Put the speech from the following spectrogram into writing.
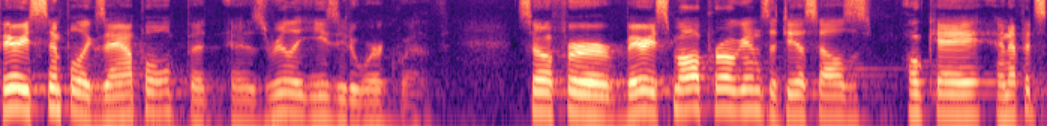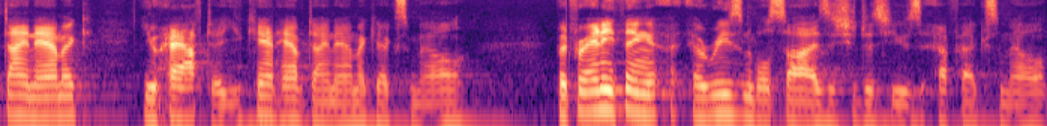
Very simple example, but it is really easy to work with. So for very small programs, the DSL is okay, and if it's dynamic, you have to. You can't have dynamic XML. But for anything a reasonable size, you should just use FXML.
